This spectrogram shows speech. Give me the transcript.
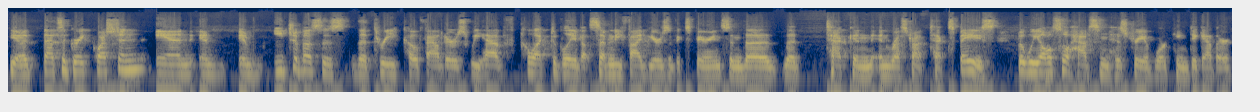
you know, that's a great question. And, and, and each of us is the three co-founders. We have collectively about 75 years of experience in the, the tech and, and, restaurant tech space, but we also have some history of working together.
